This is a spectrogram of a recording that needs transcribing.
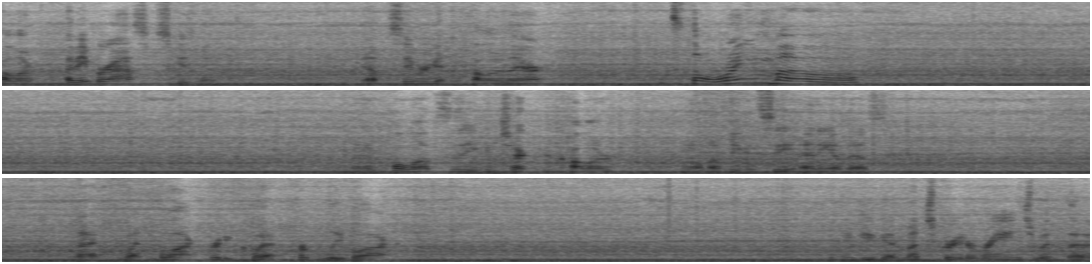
color, I mean brass, excuse me. Yep, see we're getting color there. It's the rainbow! And pull up so you can check your color. I don't know if you can see any of this. That went black pretty quick, purpley black. I think you get much greater range with the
